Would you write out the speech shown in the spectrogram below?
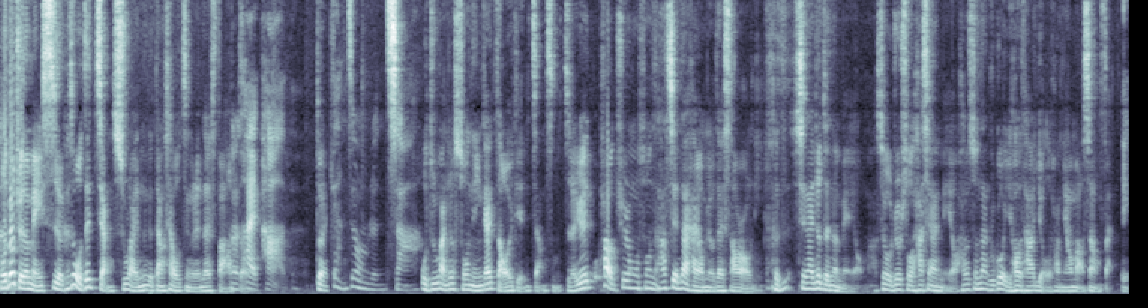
我都觉得没事了，可是我在讲出来那个当下，我整个人在发抖。害怕的。对干这种人渣，我主管就说你应该早一点讲什么之类，因为他有确认过说他现在还有没有在骚扰你，可是现在就真的没有嘛，所以我就说他现在没有，他就说那如果以后他有的话，你要马上反应，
